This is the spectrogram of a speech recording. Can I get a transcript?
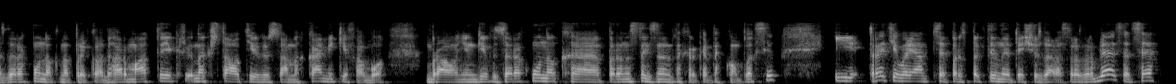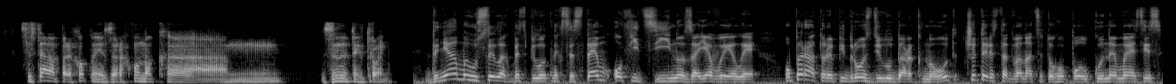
за рахунок, наприклад, гармат, як на кшталт тих же самих каміків або браунінгів, за рахунок е, переносних зенитних ракетних комплексів. І третій варіант це перспективне, те, що зараз розробляється, це система перехоплення за рахунок е, м, зенитних дронів. Днями у силах безпілотних систем офіційно заявили, оператори підрозділу Даркноут Node 412-го полку Немезіс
